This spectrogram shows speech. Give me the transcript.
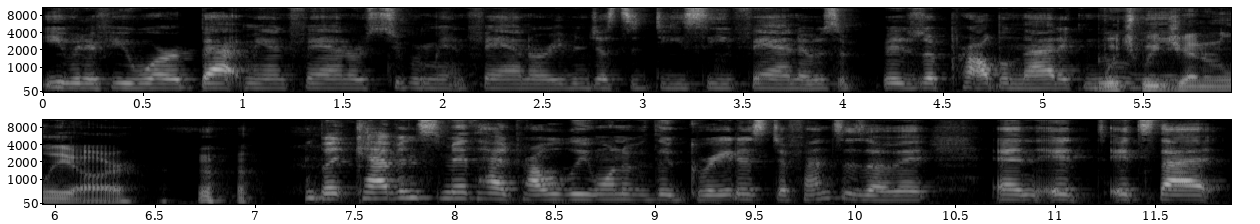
even if you were a batman fan or superman fan or even just a dc fan it was a, it was a problematic movie Which we generally are. but Kevin Smith had probably one of the greatest defenses of it, and it it's that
